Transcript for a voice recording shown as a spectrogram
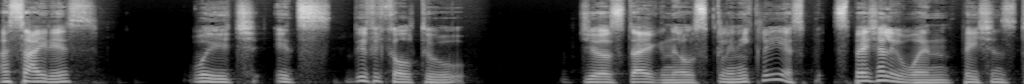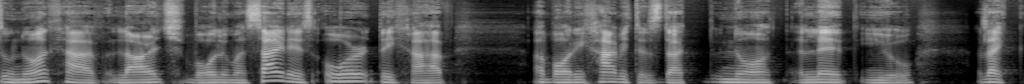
Ascites, which it's difficult to just diagnose clinically, especially when patients do not have large volume ascites or they have a body habitus that do not let you like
